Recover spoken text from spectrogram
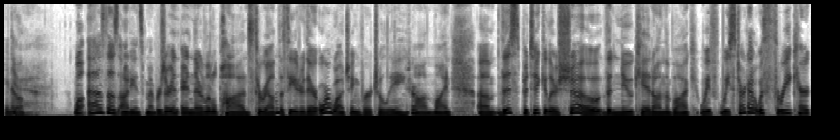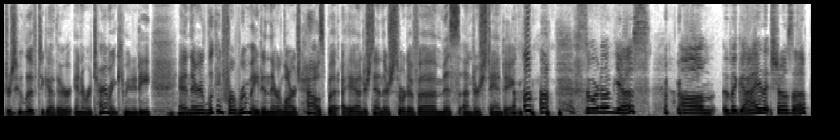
You know. Yeah. Well, as those audience members are in, in their little pods throughout the theater there or watching virtually online, um, this particular show, The New Kid on the Block, we've, we start out with three characters who live together in a retirement community and they're looking for a roommate in their large house, but I understand there's sort of a misunderstanding. Sort of, yes. um, the guy that shows up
